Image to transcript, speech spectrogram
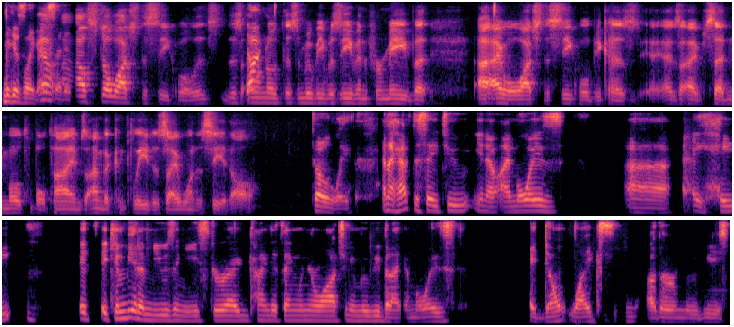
because like I Well, said, it, I'll still watch the sequel. It's this. I don't know if this movie was even for me, but uh, I will watch the sequel because, as I've said multiple times, I'm a completist. I want to see it all. totally and i have to say too you know i'm always uh i hate it it can be an amusing easter egg kind of thing when you're watching a movie but i am always i don't like seeing other movies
